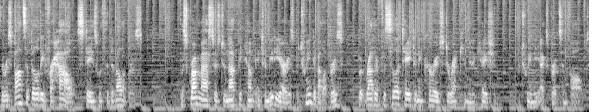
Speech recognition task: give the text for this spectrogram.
the responsibility for how stays with the developers. The Scrum Masters do not become intermediaries between developers, but rather facilitate and encourage direct communication between the experts involved.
